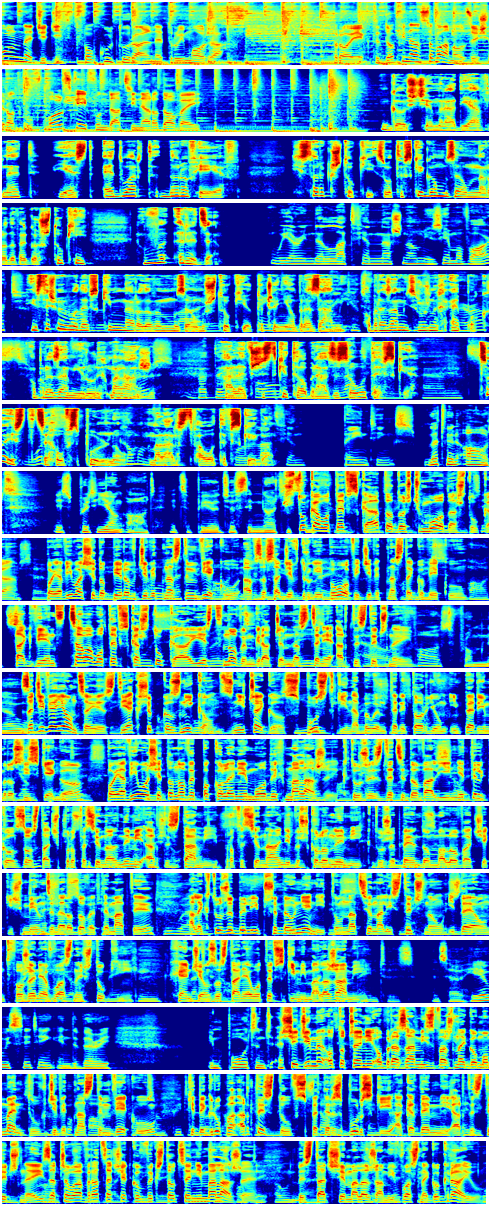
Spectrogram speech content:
wspólne dziedzictwo kulturalne Trójmorza. Projekt dofinansowano ze środków Polskiej Fundacji Narodowej. Gościem Radia Wnet jest Edward Dorofiejew, historyk sztuki z Łotewskiego Muzeum Narodowego Sztuki w Rydze. We are in the Latvian National Museum of Art. Jesteśmy w Łodewskim Narodowym Muzeum Sztuki, otoczeni obrazami, obrazami z różnych epok, obrazami różnych malarzy, ale wszystkie te obrazy są łotewskie. Co jest cechą wspólną malarstwa łotewskiego? Latvian art is pretty young art. It's appeared just in 19th Sztuka łotewska to dość młoda sztuka. Pojawiła się dopiero w XIX wieku, a w zasadzie w drugiej połowie XIX wieku. Tak więc cała łotewska sztuka jest nowym graczem na scenie artystycznej. Zadziwiające jest, jak szybko znikąd, z niczego, z pustki na byłym terytorium Imperium Rosyjskiego, pojawiło się to nowe pokolenie młodych malarzy, którzy zdecydowali nie tylko zostać profesjonalnymi artystami, profesjonalnie wyszkolonymi, którzy będą malować jakieś międzynarodowe tematy, ale którzy byli przepełnieni tą nacjonalistyczną ideą tworzenia własnej sztuki, chęcią zostania łotewskimi malarzami. Siedzimy otoczeni obrazami z ważnego momentu w XIX wieku, kiedy grupa Art artystów z petersburskiej Akademii Artystycznej zaczęła wracać jako wykształceni malarze, by stać się malarzami własnego kraju.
